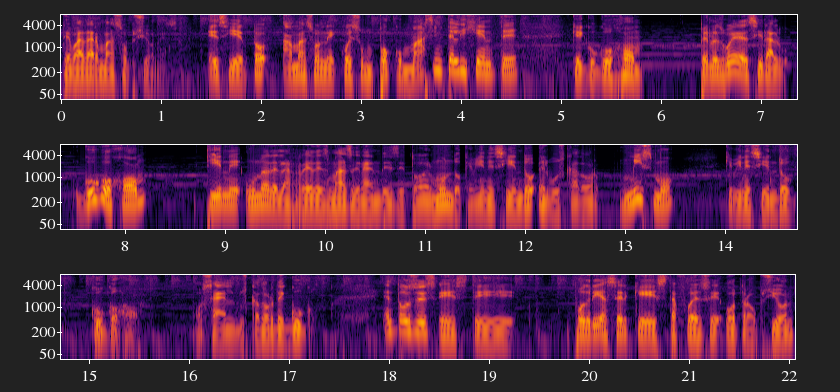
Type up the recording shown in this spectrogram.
te va a dar más opciones. Es cierto, Amazon Echo es un poco más inteligente que Google Home. Pero les voy a decir algo. Google Home tiene una de las redes más grandes de todo el mundo, que viene siendo el buscador mismo, que viene siendo Google Home. O sea, el buscador de Google. Entonces, este podría ser que esta fuese otra opción.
